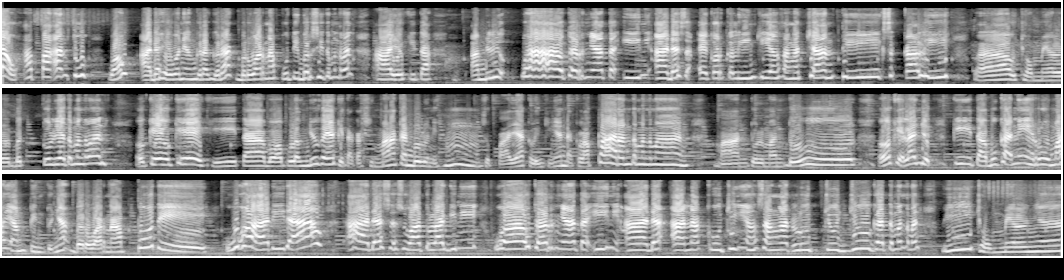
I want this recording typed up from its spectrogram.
Wadidaw, apaan tuh? Wow, ada hewan yang gerak-gerak berwarna putih bersih teman-teman. Ayo kita ambil yuk. Wow, ternyata ini ada seekor kelinci yang sangat cantik sekali. Wow, comel betul ya teman-teman. Oke oke kita bawa pulang juga ya. Kita kasih makan dulu nih. Hmm supaya kelincinya ndak kelaparan teman-teman. Mantul mantul oke lanjut. Kita buka nih rumah yang pintunya berwarna putih. Wadidaw ada sesuatu lagi nih. Wow ternyata ini ada anak kucing yang sangat lucu juga teman-teman. Wih comelnya.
